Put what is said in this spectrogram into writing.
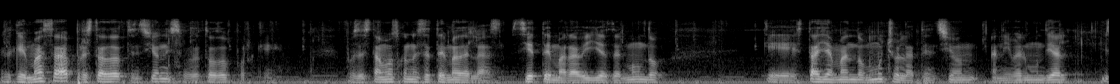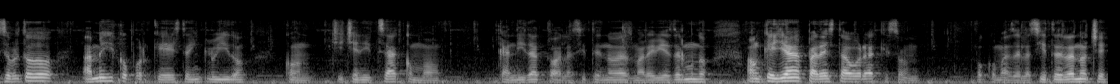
El que más ha prestado atención y sobre todo porque pues estamos con ese tema de las siete maravillas del mundo que está llamando mucho la atención a nivel mundial y sobre todo a México porque está incluido con Chichen Itza como candidato a las siete nuevas maravillas del mundo, aunque ya para esta hora que son poco más de las 7 de la noche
